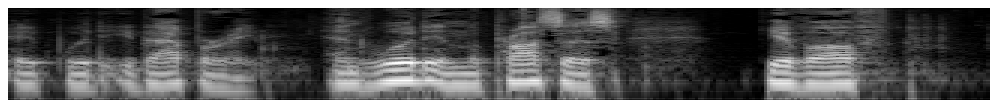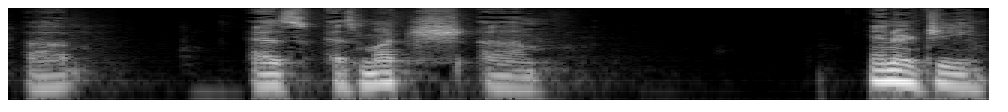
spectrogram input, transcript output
it would evaporate and would, in the process, give off uh, as as much um, energy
